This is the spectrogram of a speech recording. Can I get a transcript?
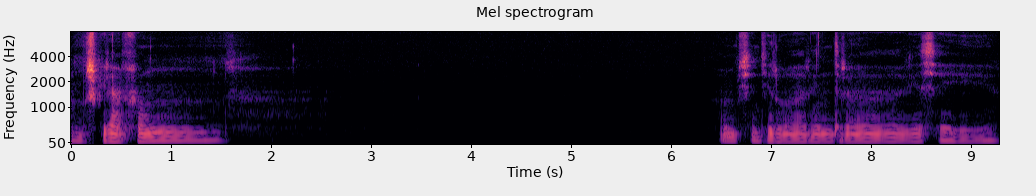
Vamos respirar fundo. Vamos sentir o ar entrar e sair.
